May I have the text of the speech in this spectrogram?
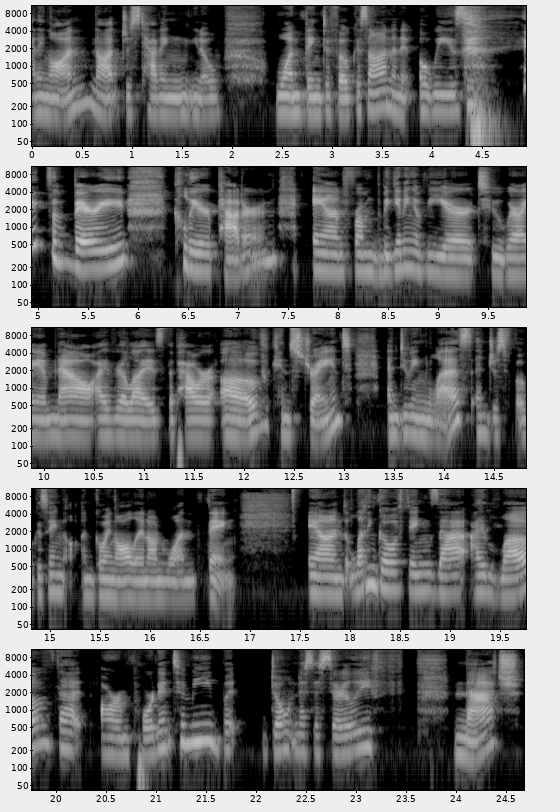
adding on, not just having, you know, one thing to focus on and it always it's a very clear pattern and from the beginning of the year to where i am now i realized the power of constraint and doing less and just focusing on going all in on one thing and letting go of things that i love that are important to me but don't necessarily f- match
